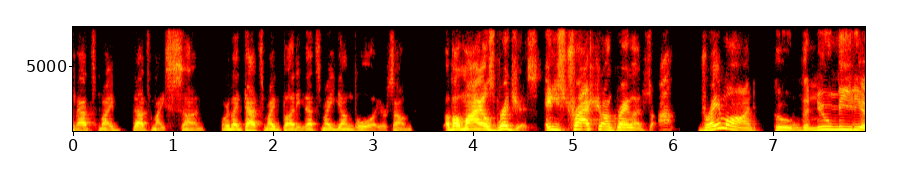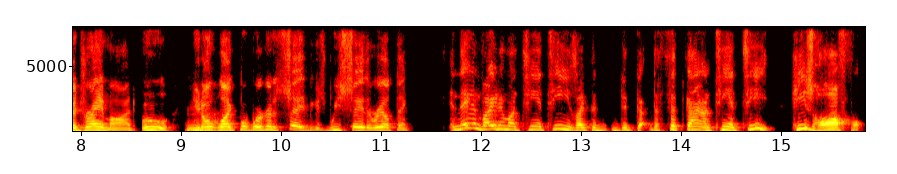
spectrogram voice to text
That's my that's my son, or like that's my buddy, that's my young boy, or something about Miles Bridges, and he's trashing on Grant So I'm, Draymond, who the new media Draymond, ooh, you mm. don't like what we're gonna say because we say the real thing, and they invite him on TNT. He's like the the, the fifth guy on TNT. He's awful.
